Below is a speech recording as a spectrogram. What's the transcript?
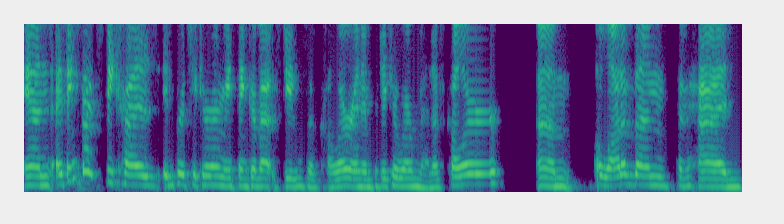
And I think that's because, in particular, when we think about students of color and in particular men of color, um, a lot of them have had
